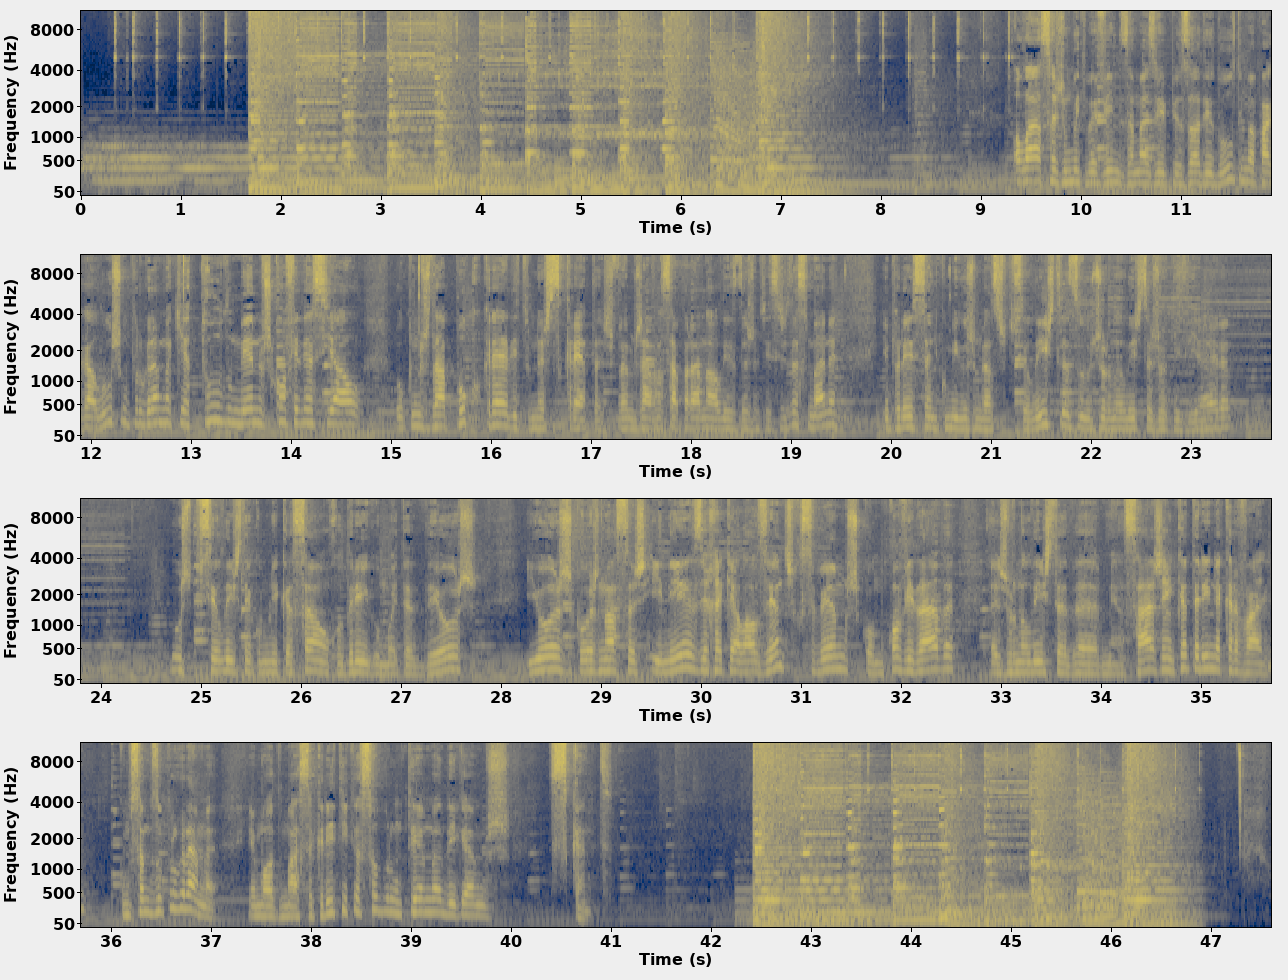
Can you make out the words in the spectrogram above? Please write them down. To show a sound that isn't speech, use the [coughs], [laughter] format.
Olá, sejam muito bem-vindos a mais um episódio do Último Apaga a Luz, o programa que é tudo menos confidencial, o que nos dá pouco crédito nas secretas. Vamos já avançar para a análise das notícias da semana e para isso tenho comigo os meus especialistas, o jornalista Joaquim Vieira, o especialista em comunicação Rodrigo Moita de Deus e hoje com as nossas Inês e Raquel ausentes recebemos como convidada a jornalista da Mensagem Catarina Carvalho. Começamos o programa em modo massa crítica sobre um tema, digamos, secante.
